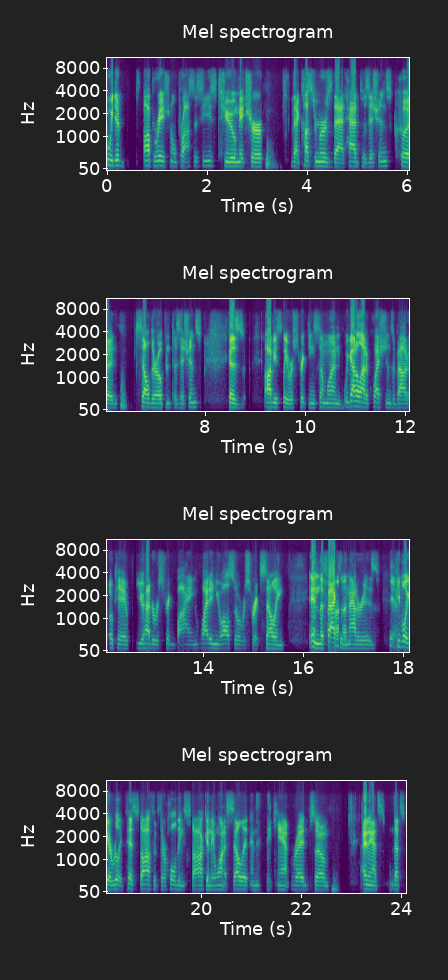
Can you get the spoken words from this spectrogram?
we did operational processes to make sure that customers that had positions could sell their open positions because obviously restricting someone. We got a lot of questions about, okay, you had to restrict buying. Why didn't you also restrict selling? And the fact of the matter is, Yeah. people get really pissed off if they're holding stock and they want to sell it and they can't, right? So I think that's that's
